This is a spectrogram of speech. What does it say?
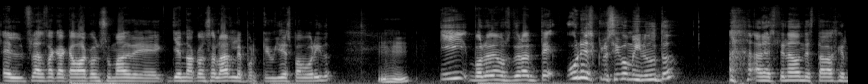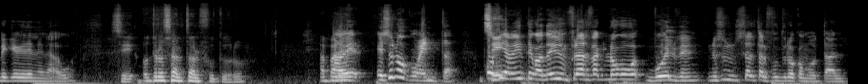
El flashback acaba con su madre yendo a consolarle porque huye despavorido. Ujú. Y volvemos durante un exclusivo minuto a la escena donde estaba Henry Cavill en el agua. Sí, otro salto al futuro. A ver, eso no cuenta. Sí. Obviamente cuando hay un flashback luego vuelven. No es un salto al futuro como tal.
